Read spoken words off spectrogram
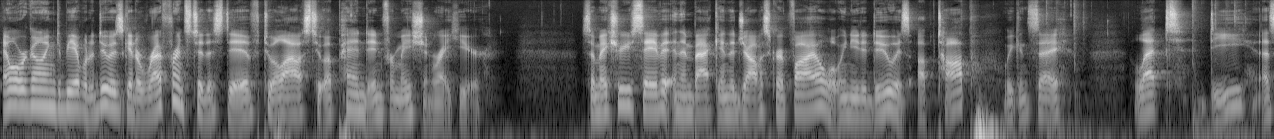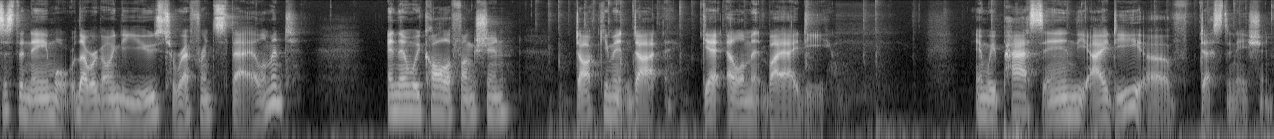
And what we're going to be able to do is get a reference to this div to allow us to append information right here. So make sure you save it and then back in the JavaScript file, what we need to do is up top, we can say let d, that's just the name that we're going to use to reference that element. And then we call a function document.getElementById. And we pass in the ID of destination.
